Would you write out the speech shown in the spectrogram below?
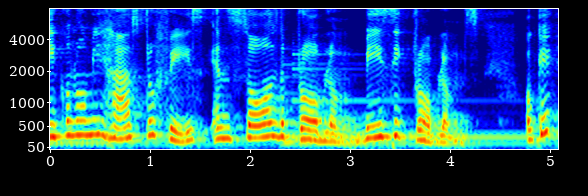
economy has to face and solve the problem, basic problems. Okay okay?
